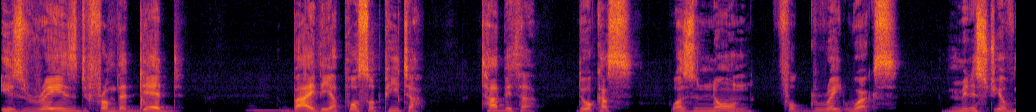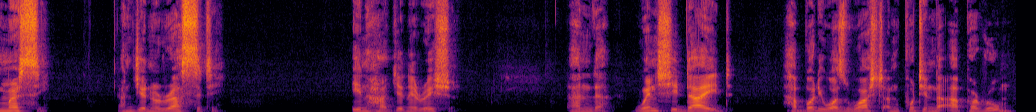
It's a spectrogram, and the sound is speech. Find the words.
is raised from the dead by the apostle Peter. Tabitha, Dorcas, was known for great works, ministry of mercy and generosity in her generation. And uh, when she died, her body was washed and put in the upper room.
